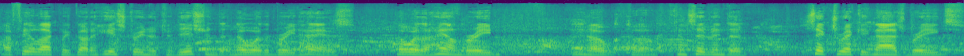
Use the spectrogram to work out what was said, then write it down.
I feel like we've got a history and a tradition that no other breed has, no other hound breed. You know, uh, considering the six recognized breeds,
